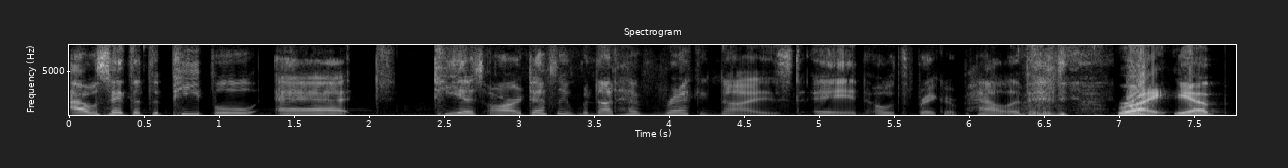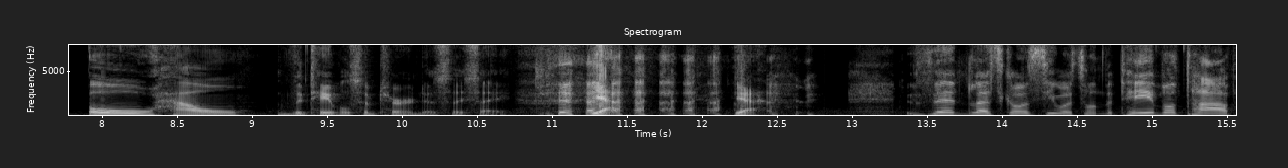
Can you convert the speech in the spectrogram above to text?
I will say that the people at TSR definitely would not have recognized an Oathbreaker paladin. Right. Yep. Oh, how the tables have turned, as they say. Yeah. Yeah. then let's go and see what's on the tabletop.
